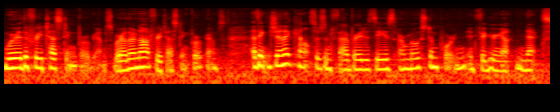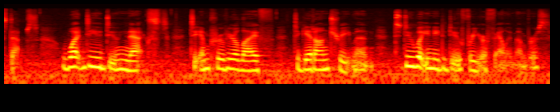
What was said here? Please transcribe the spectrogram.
Where are the free testing programs? Where are there not free testing programs? I think genetic counselors in Fabry disease are most important in figuring out next steps. What do you do next to improve your life, to get on treatment, to do what you need to do for your family members?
